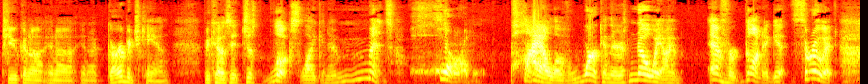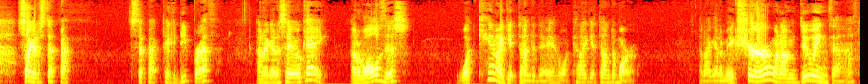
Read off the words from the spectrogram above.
puke in a in a in a garbage can because it just looks like an immense, horrible pile of work, and there's no way I'm ever gonna get through it. So I got to step back, step back, take a deep breath, and I got to say, okay, out of all of this, what can I get done today, and what can I get done tomorrow? And I got to make sure when I'm doing that,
